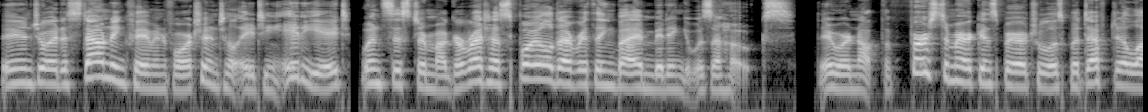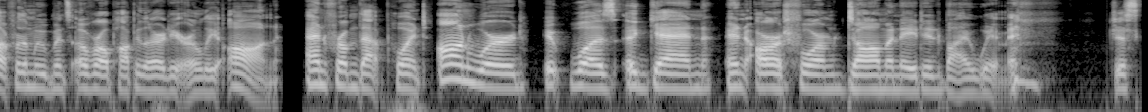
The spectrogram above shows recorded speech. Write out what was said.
They enjoyed astounding fame and fortune until 1888, when Sister Margareta spoiled everything by admitting it was a hoax. They were not the first American spiritualists, but Def did a lot for the movement's overall popularity early on. And from that point onward, it was again an art form dominated by women. Just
